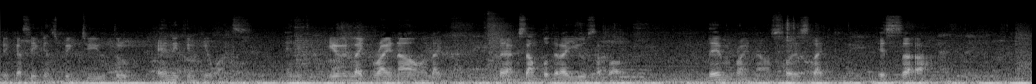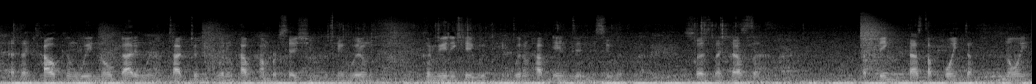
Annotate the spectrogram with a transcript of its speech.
because He can speak to you through anything He wants, anything. Even like right now, like the example that I use about them right now. So it's like it's uh, it's like how can we know God if we don't talk to Him? We don't have conversation with Him. We don't communicate with Him. We don't have intimacy with Him. So it's like that's the the thing. That's the point of knowing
